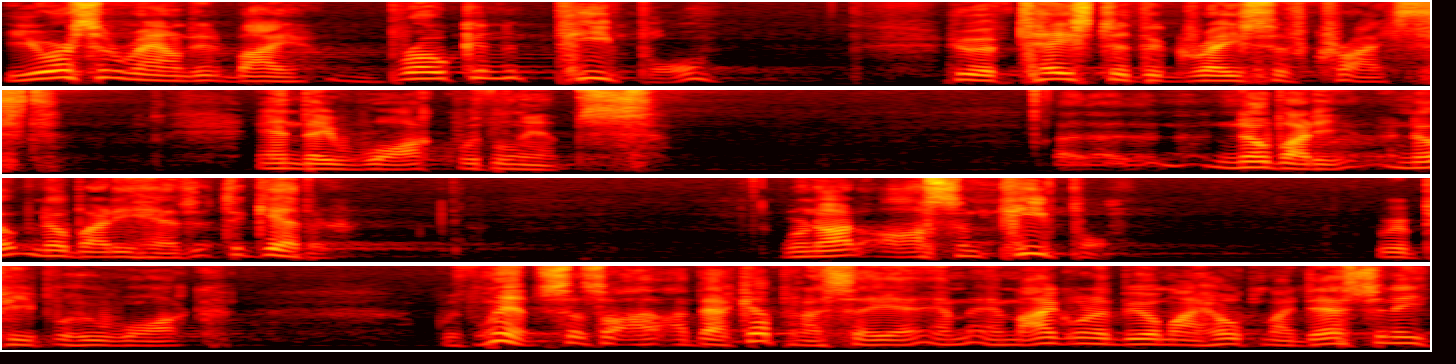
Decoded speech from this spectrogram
You are surrounded by broken people who have tasted the grace of Christ and they walk with limps. Uh, nobody, no, nobody has it together. We're not awesome people. We're people who walk with limps. So, so I, back up and I say, am, am I going to build my hope, my destiny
